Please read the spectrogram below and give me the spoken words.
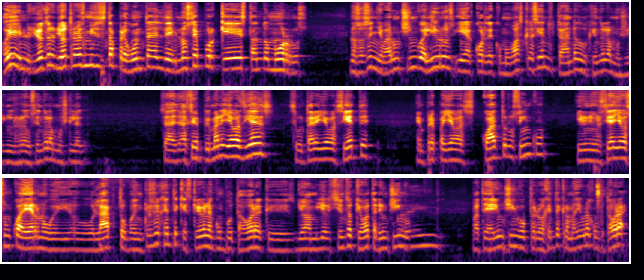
Oye, yo otra, yo otra vez me hice esta pregunta, el de no sé por qué estando morros nos hacen llevar un chingo de libros y acorde como vas creciendo te van reduciendo la mochila, reduciendo la mochila. O sea, hacia primaria llevas 10, en secundaria llevas 7, en prepa llevas 4, 5 y en la universidad llevas un cuaderno, güey, o laptop, o incluso hay gente que escribe en la computadora que yo, yo siento que bataría un chingo, ay, batallaría un chingo, pero hay gente que nomás lleva una computadora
